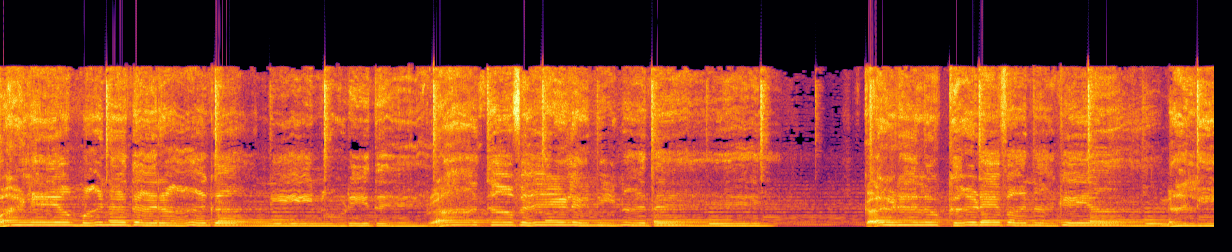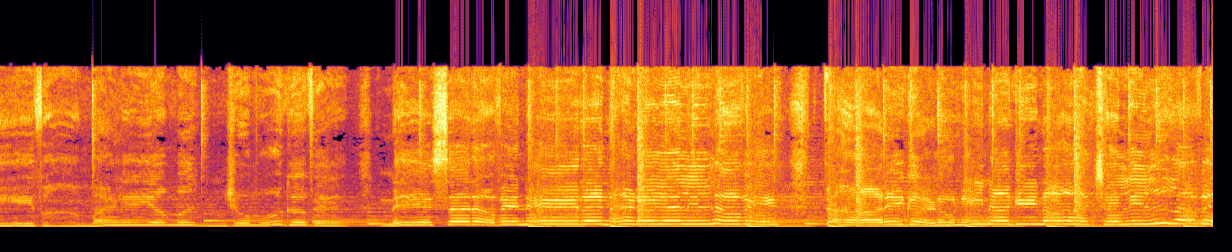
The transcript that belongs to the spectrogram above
ಮಳೆಯ ಮನದ ರಾಗ ನೀ ನುಡಿದೆ ರಾತ ವೇಳೆ ನಿನದೆ. ಕಡಲು ಕಡೆವ ನಗೆಯ ನಲಿವ ಮಳೆಯ ಮಂಜು ಮೊಗವೆ, ನೇಸರವೆ ನೇರ ನಡೆಯಲಿಲ್ಲವೇ actually love it.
